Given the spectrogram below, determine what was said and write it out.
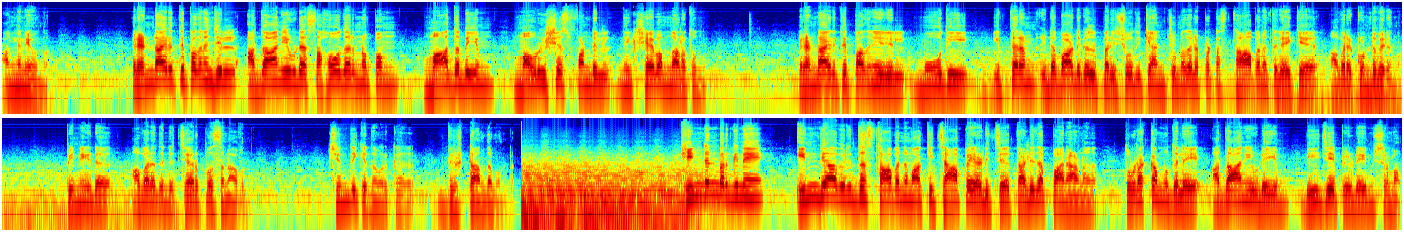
അങ്ങനെയൊന്ന്. രണ്ടായിരത്തി പതിനഞ്ചിൽ അദാനിയുടെ സഹോദരനൊപ്പം മാധബിയും മൗറീഷ്യസ് ഫണ്ടിൽ നിക്ഷേപം നടത്തുന്നു. രണ്ടായിരത്തി പതിനേഴിൽ മോദി ഇത്തരം ഇടപാടുകൾ പരിശോധിക്കാൻ ചുമതലപ്പെട്ട സ്ഥാപനത്തിലേക്ക് അവരെ കൊണ്ടുവരുന്നു. പിന്നീട് അവരതിന്റെ ചെയർപേഴ്സൺ ആവുന്നു. ചിന്തിക്കുന്നവർക്ക് ദൃഷ്ടാന്തമുണ്ട്. ഹിൻഡൻബർഗിനെ ഇന്ത്യ വിരുദ്ധ സ്ഥാപനമാക്കി ചാപ്പയടിച്ച് തടി തപ്പാനാണ് തുടക്കം മുതലേ അദാനിയുടെയും ബി ജെ പിയുടെയും ശ്രമം.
